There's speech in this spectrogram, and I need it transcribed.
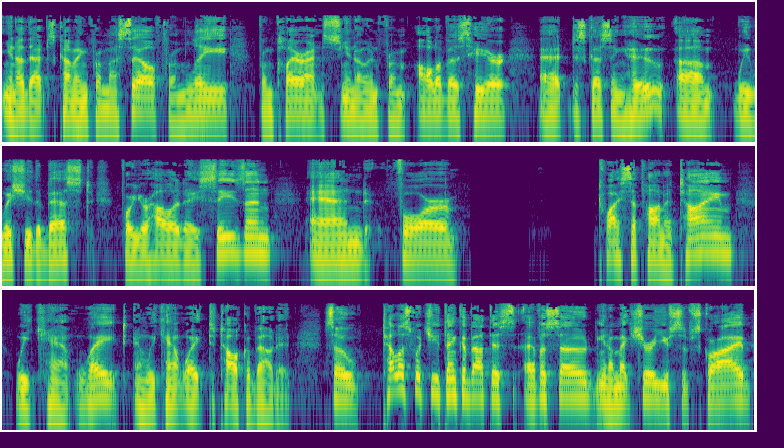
You know, that's coming from myself, from Lee, from Clarence, you know, and from all of us here at Discussing Who. Um, we wish you the best for your holiday season and for Twice Upon a Time. We can't wait, and we can't wait to talk about it. So tell us what you think about this episode. You know, make sure you subscribe.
